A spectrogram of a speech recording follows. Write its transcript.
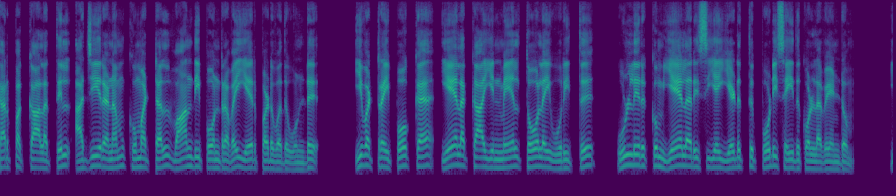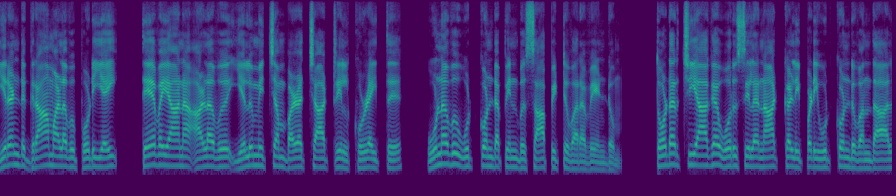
கர்ப்பக்காலத்தில் அஜீரணம் குமட்டல் வாந்தி போன்றவை ஏற்படுவது உண்டு. இவற்றை போக்க ஏலக்காயின் மேல் தோலை உரித்து உள்ளிருக்கும் ஏலரிசியை எடுத்து பொடி செய்து கொள்ள வேண்டும். இரண்டு கிராம் அளவு பொடியை தேவையான அளவு எலுமிச்சம் பழச்சாற்றில் குழைத்து உணவு உட்கொண்ட பின்பு சாப்பிட்டு வர வேண்டும். தொடர்ச்சியாக ஒரு சில நாட்கள் இப்படி உட்கொண்டு வந்தால்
